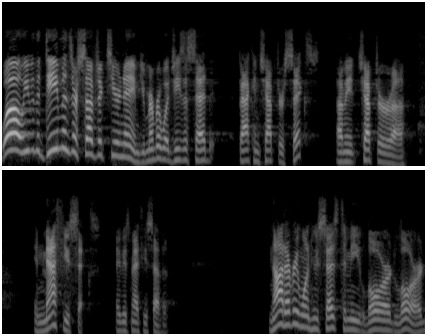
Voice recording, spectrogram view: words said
Whoa, even the demons are subject to your name. Do you remember what Jesus said back in chapter 6? I mean, chapter, uh, in Matthew 6. Maybe it's Matthew 7. Not everyone who says to me, Lord, Lord,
